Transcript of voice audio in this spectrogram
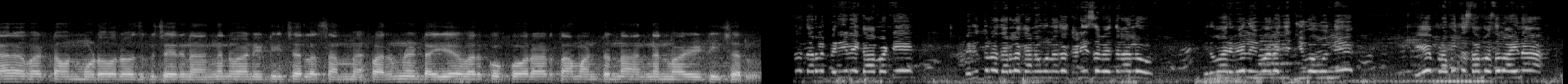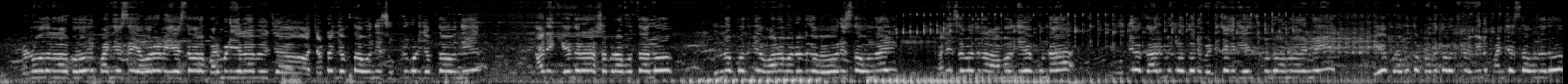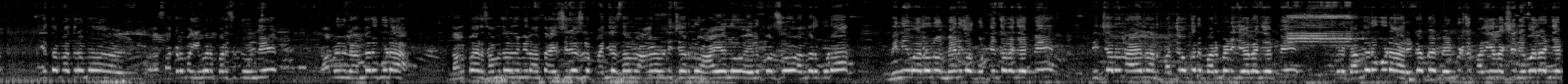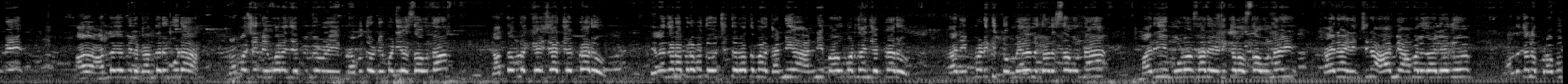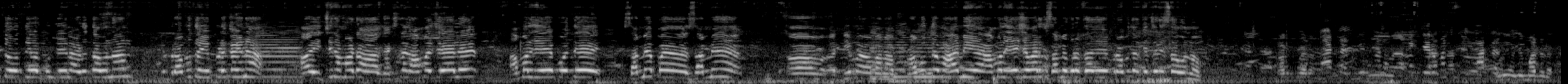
Vikarabad town మూడవ రోజుకు చేరిన అంగన్వాడీ టీచర్ల సమ్మె పర్మనెంట్ అయ్యే వరకు పోరాడతామంటున్న అంగన్వాడీ టీచర్లు. ధరలు పెరిగినాయి కాబట్టి పెరుగుతున్న ధరలకు అనుగుణంగా కనీస వేతనాలు ఇరవై వేలు ఇవ్వాలని జీవో ఉంది. ఏ ప్రభుత్వ సంస్థలు అయినా రెండు వందల నలభై రోజులు పనిచేస్తే ఎవరైనా చేస్తే వాళ్ళు పర్మిట్ చేయాలని చట్టం చెప్తా ఉంది సుప్రీంకోర్టు చెప్తా ఉంది. కానీ కేంద్ర రాష్ట్ర ప్రభుత్వాలు దున్నపతి మీద వానమంటట్టుగా వ్యవహరిస్తూ ఉన్నాయి. కనీస వేతనాలు అమలు చేయకుండా ఈ ఉద్యోగ కార్మికులతో వెట్టి దగ్గర చేయించుకుంటూ ఉన్నాయి ఏ ప్రభుత్వ పథకాలు వచ్చినా వీళ్ళు పనిచేస్తూ ఉన్నారు. ఈత మాత్రం సక్రమంగా ఇవ్వని పరిస్థితి ఉంది. కాబట్టి వీళ్ళందరూ కూడా నలభై ఆరు సంవత్సరాలు వీళ్ళంతా ఐసీఎస్లో లో ఉన్నారు. అంగన్వాడీ టీచర్లు ఆయలు హెల్పర్స్ అందరూ కూడా మినీ వాళ్ళను మెయిన్గా గుర్తించాలని చెప్పి టీచర్లను ఆయలను ప్రతి ఒక్కరిని పర్మిట్ చేయాలని చెప్పి వీళ్ళకందరూ కూడా రిటైర్మెంట్ బెనిఫిట్స్ పదిహేను లక్షలు ఇవ్వాలని చెప్పి ఆ, అట్లాగే వీళ్ళకందరూ కూడా ప్రమోషన్ ఇవ్వాలని చెప్పి మేము ఈ ప్రభుత్వం డిమాండ్ చేస్తా ఉన్నాం. గతంలో కేసీఆర్ చెప్పారు తెలంగాణ ప్రభుత్వం వచ్చిన తర్వాత మనకు అన్ని అన్ని బాగుపడతాయని చెప్పారు కానీ ఇప్పటికీ తొమ్మిదేళ్ళు గడుస్తూ ఉన్నా మరీ మూడోసారి ఎన్నికలు వస్తూ ఉన్నాయి. కానీ ఆయన ఇచ్చిన హామీ అమలు కాలేదు. అందుకని ప్రభుత్వ ఉద్యోగం అడుగుతా ఉన్నాం. ఈ ప్రభుత్వం ఎప్పటికైనా ఆ ఇచ్చిన మాట ఖచ్చితంగా అమలు చేయాలి. అమలు చేయకపోతే సమ్మె సమ్మె మన ప్రభుత్వం హామీ అమలు చేసే వరకు సమ్మె కొనసాగే ప్రభుత్వం హెచ్చరిస్తూ ఉన్నాం. మాట్లాడు?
